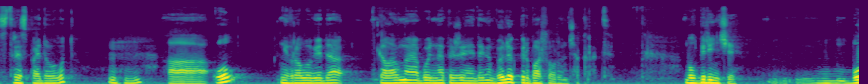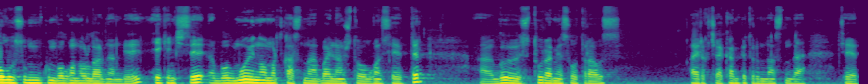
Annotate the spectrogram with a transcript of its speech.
стресс пайда болот. Ол неврологияда головная боль напряжение деген бөлөк бир баш ооруну чакырат. Бул биринчи. Болуусу мүмкүн болгон оорулардан бири экинчиси бул моюн омурткасына байланыштуу болгон себептер. Көбүбүз туура эмес отурабыз. Айрыкча компьютердин астында же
